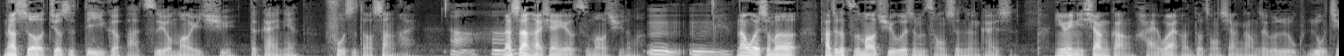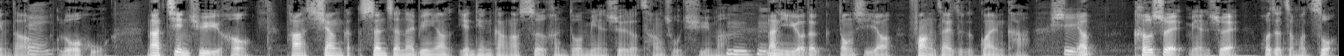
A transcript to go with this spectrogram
那时候就是第一个把自由贸易区的概念复制到上海啊。那上海现在也有自贸区了嘛？嗯嗯。那为什么它这个自贸区为什么从深圳开始？因为你香港海外很多从香港这个入入境到罗湖。那进去以后，他香港、深圳那边要盐田港要设很多免税的仓储区嘛？嗯，那你有的东西要放在这个关卡，是要瞌税免税或者怎么做？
